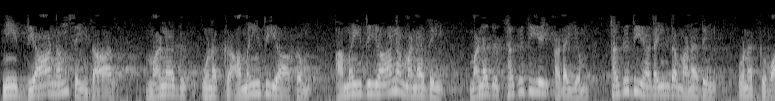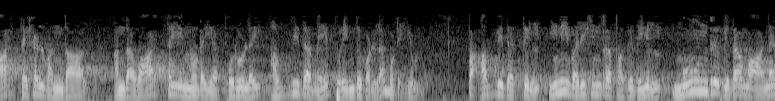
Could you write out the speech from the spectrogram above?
நீ தியானம் செய்தால் மனது உனக்கு அமைதியாகும். அமைதியான மனதில் மனது தகுதியை அடையும். தகுதி அடைந்த மனதில் உனக்கு வார்த்தைகள் வந்தால் அந்த வார்த்தையினுடைய பொருளை அவ்விதமே புரிந்து கொள்ள முடியும். இப்ப அவ்விதத்தில் இனி வருகின்ற பகுதியில் மூன்று விதமான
